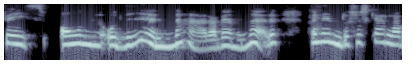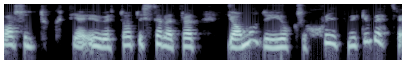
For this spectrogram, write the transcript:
face-on och vi är nära vänner. Men ändå så ska alla vara så duktiga utåt istället för att jag mådde ju också skitmycket bättre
